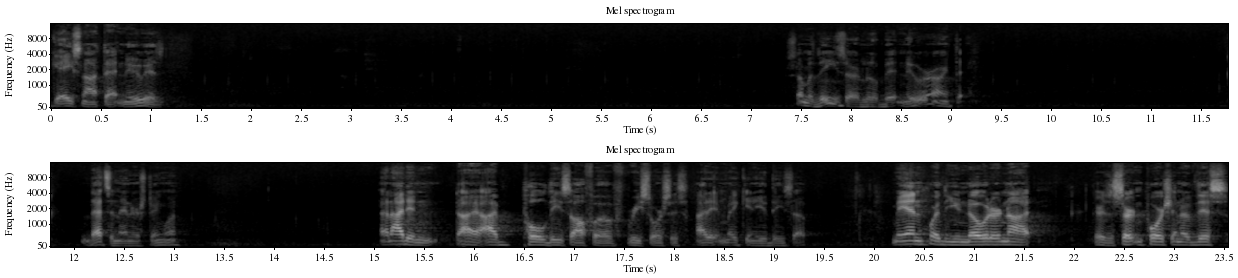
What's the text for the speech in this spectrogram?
Gay's not that new, is it? Some of these are a little bit newer, aren't they? That's an interesting one. And I didn't, I, I pulled these off of resources. I didn't make any of these up. Men, whether you know it or not, there's a certain portion of this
